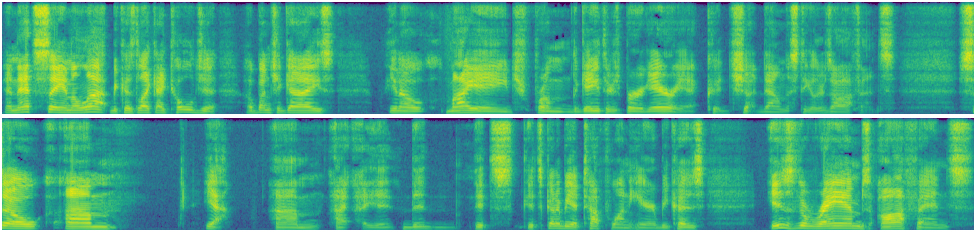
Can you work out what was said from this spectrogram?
and that's saying a lot because, like I told you, a bunch of guys, you know, my age from the Gaithersburg area could shut down the Steelers offense. So, um, yeah, Um, I, I, it's it's going to be a tough one here because is the Rams offense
